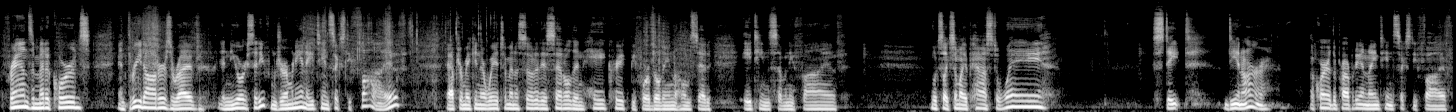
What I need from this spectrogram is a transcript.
Franz and Metacords and three daughters arrived in New York City from Germany in 1865. After making their way to Minnesota, they settled in Hay Creek before building the homestead 1875. Looks like somebody passed away state DNR acquired the property in 1965.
